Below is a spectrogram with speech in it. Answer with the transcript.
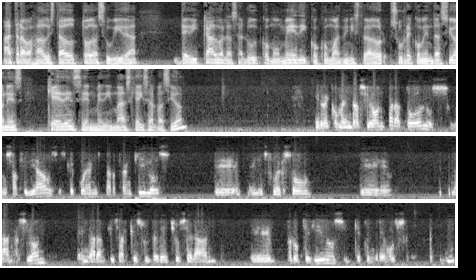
ha trabajado, estado toda su vida dedicado a la salud como médico, como administrador. ¿Su recomendación es quédense en Medimás que hay salvación? Mi recomendación para todos los, afiliados es que pueden estar tranquilos del el esfuerzo de la nación en garantizar que sus derechos serán eh, protegidos y que tendremos un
